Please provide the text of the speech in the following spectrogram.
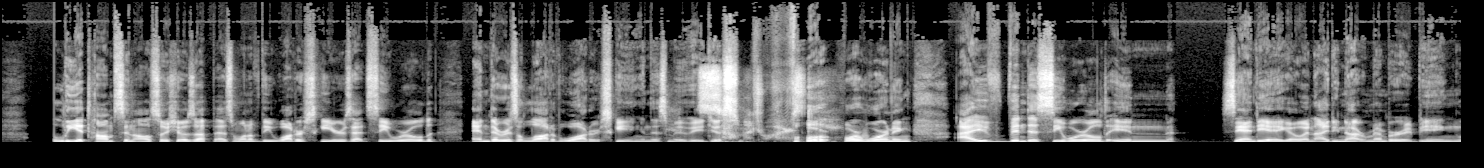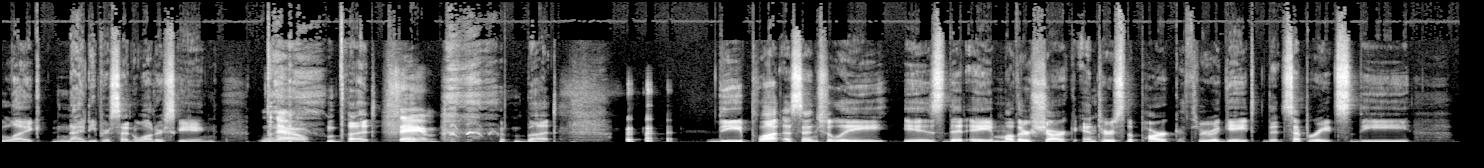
Lea Thompson also shows up as one of the water skiers at SeaWorld, and there is a lot of water skiing in this movie. Just much water. fore, forewarning, I've been to SeaWorld in San Diego, and I do not remember it being like 90% water skiing. No, But same. but the plot essentially is that a mother shark enters the park through a gate that separates the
